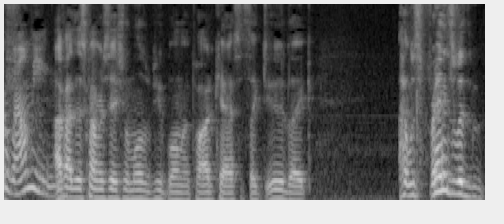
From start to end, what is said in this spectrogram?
overwhelming. I've had this conversation with multiple people on my podcast. It's like, dude, like, I was friends with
